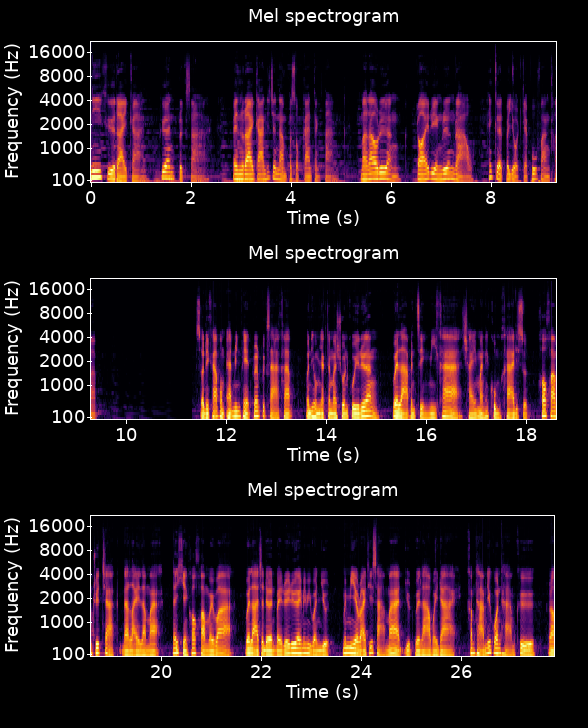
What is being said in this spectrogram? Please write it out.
นี่คือรายการเพื่อนปรึกษา เป็นรายการที่จะนำประสบการณ์ต่างๆ มาเล่าเรื่องร้อยเรียงเรื่องราว ให้เกิดประโยชน์แก่ผู้ฟังครับ สวัสดีครับ ผมแอดมินเพจเพื่อนปรึกษาครับ วันนี้ผมอยากจะมาชวนคุยเรื่อง เวลาเป็นสิ่งมีค่าใช้มันให้คุ้มค่าที่สุด ข้อความทวิตจากดาไลลามะ ได้เขียนข้อความไว้ว่า เวลาจะเดินไปเรื่อยๆ ไม่มีวันหยุด ไม่มีอะไรที่สามารถหยุดเวลาไว้ได้คำถามที่ควรถามคือ เรา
